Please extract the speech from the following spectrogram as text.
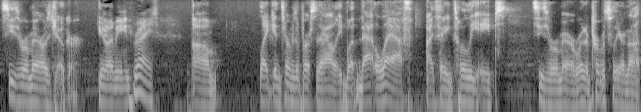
Cesar Romero's Joker. You know what I mean? Right. um, like in terms of personality. But that laugh, I think, totally apes Cesar Romero, whether purposefully or not.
